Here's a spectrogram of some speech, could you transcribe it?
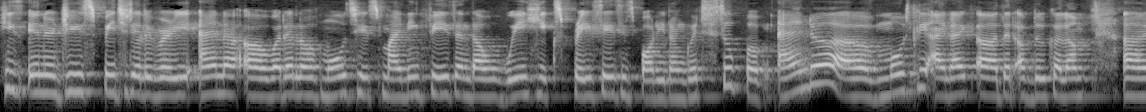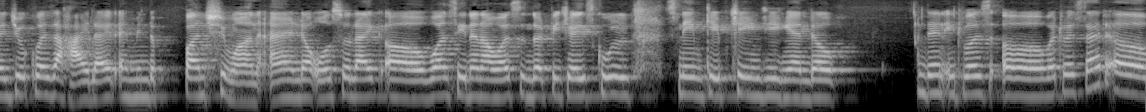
his energy, speech delivery, and uh, uh, what I love most, his smiling face and the way he expresses his body language, superb. And uh, mostly, I like uh, that Abdul Kalam uh, joke was a highlight. I mean, the punch one, and uh, also like uh, scene in our Sundar Pichai's school's name kept changing, and uh, then it was uh, what was that? Uh,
